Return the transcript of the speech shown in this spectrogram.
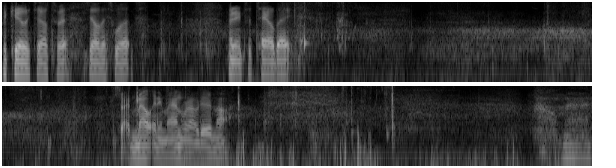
a curly tail to it. See how this works. Made it into a tail bait. Started melting in my hand when I was doing that. Oh man.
